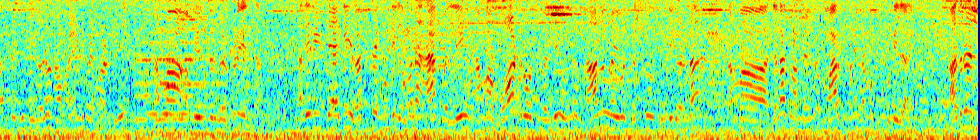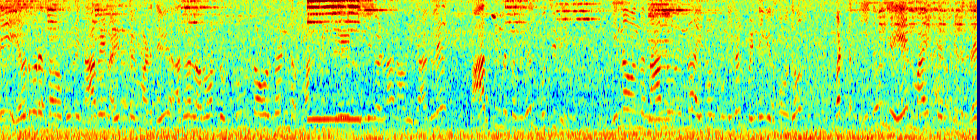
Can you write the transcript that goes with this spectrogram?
ರಸ್ತೆ ಗುಂಡಿಗಳು ನಾವು ಐಡೆಂಟಿಫೈ ಮಾಡಿದ್ವಿ ನಮ್ಮ ಅಭಿಯಂತರಗಳ ಕಡೆಯಿಂದ. ಅದೇ ರೀತಿಯಾಗಿ ರಸ್ತೆ ಗುಂಡಿ ಗಮನ ಆ್ಯಪಲ್ಲಿ ನಮ್ಮ ವಾರ್ಡ್ ರೋಡ್ಸಲ್ಲಿ ಒಂದು ನಾನ್ನೂರೈವತ್ತಷ್ಟು ಗುಂಡಿಗಳನ್ನ ನಮ್ಮ ಜನಸಾಮಾನ್ಯರು ಮಾರ್ಕ್ ಮಾಡಿ ನಮಗೆ ಕೊಟ್ಟಿದ್ದಾರೆ. ಅದರಲ್ಲಿ ಎರಡೂವರೆ ಸಾವಿರ ಗುಂಡಿ ನಾವೇನು ಐಡೆಂಟಿಫೈ ಮಾಡಿದ್ದೀವಿ. ಅದರಲ್ಲಿ ಅರೌಂಡ್ ಟೂ ತೌಸಂಡ್ ಗುಂಡಿಗಳನ್ನ ನಾವು ಈಗಾಗಲೇ ಆರು ತಿಂಗಳ ಸಮಯದಲ್ಲಿ ಮುಚ್ಚಿದ್ದೀವಿ. ಇನ್ನೂ ಒಂದು ನಾನ್ನೂರಿಂದ ಐನೂರು ಕೋಟಿಗಳು ಪೆಂಡಿಂಗ್ ಇರ್ಬೋದು. ಬಟ್ ಇದೊಂದು ಏನು ಮಾಹಿತಿ ಅಂತ ಹೇಳಿದ್ರೆ,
